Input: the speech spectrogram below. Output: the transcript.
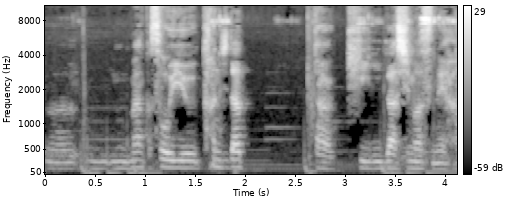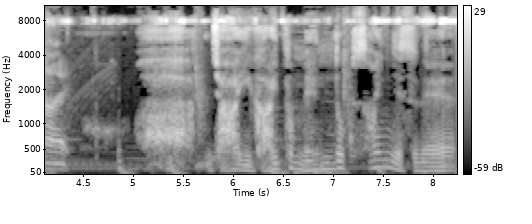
うん、なんかそういう感じだった気がしますね、はい。はあ、じゃあ意外とめんどくさいんですね。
